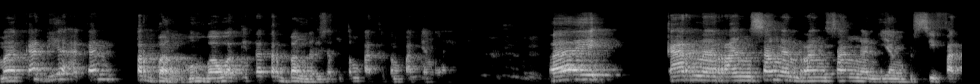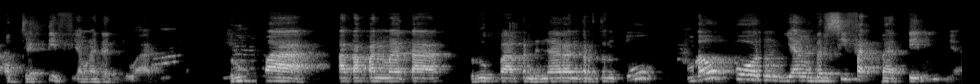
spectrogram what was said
maka dia akan terbang, membawa kita terbang dari satu tempat ke tempat yang lain. Baik karena rangsangan-rangsangan yang bersifat objektif yang ada di luar, berupa tatapan mata, berupa pendengaran tertentu maupun yang bersifat batin, ya,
